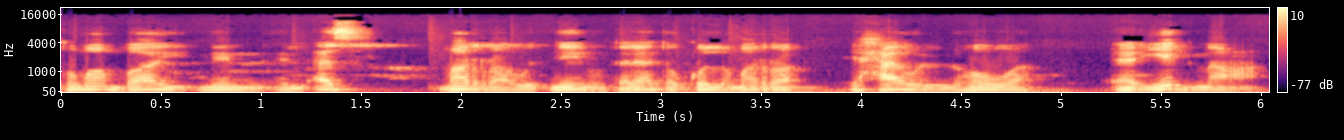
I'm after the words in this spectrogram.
طومان باي من الأسر مرة واثنين وثلاثة وكل مرة يحاول إن هو يجمع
